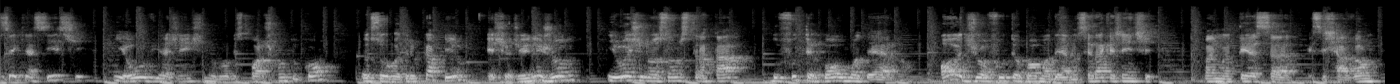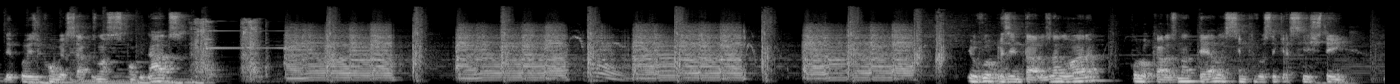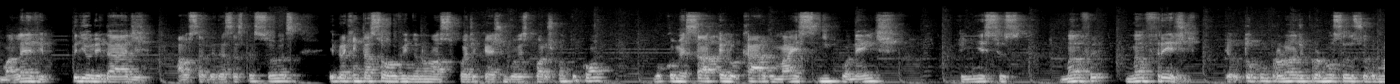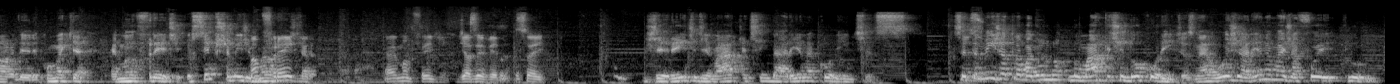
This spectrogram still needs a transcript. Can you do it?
você que assiste e ouve a gente no Globoesporte.com. Eu sou o Rodrigo Capello, este é o Dinheiro em Jogo e hoje nós vamos tratar do futebol moderno. Ódio ao futebol moderno. Será que a gente vai manter essa, esse chavão depois de conversar com os nossos convidados? Eu vou apresentá-los agora, colocá-los na tela. Sempre você que assiste tem uma leve prioridade ao saber dessas pessoas. E para quem está só ouvindo no nosso podcast no Globoesporte.com, vou começar pelo cargo mais imponente, Vinícius Manfred, Manfredi. Eu estou com um problema de pronúncia do sobrenome dele. Como é que é? É Manfredi. Eu sempre chamei de Manfredi. Manfred é Manfredi, de Azevedo, isso aí. Gerente de marketing da Arena Corinthians. Você também já trabalhou no, no marketing do Corinthians, né? Hoje é Arena, mas já foi clube.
